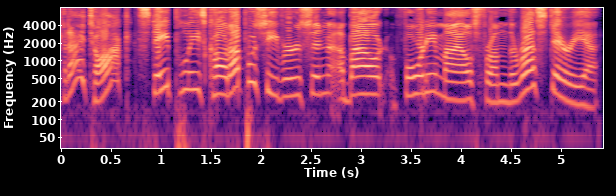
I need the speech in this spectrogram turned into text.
Can I talk? State police caught up with Severson about 40 miles from the rest area.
